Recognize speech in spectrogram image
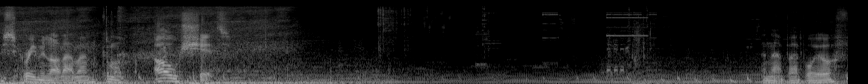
You screaming like that, man? Come on. Oh shit. Send that bad boy off.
